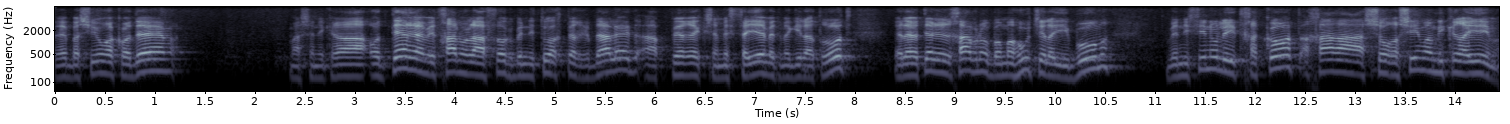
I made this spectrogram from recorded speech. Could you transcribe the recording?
ובשיעור הקודם, מה שנקרא, עוד טרם התחלנו לעסוק בניתוח פרק ד', הפרק שמסיים את מגילת רות, אלא יותר הרחבנו במהות של הייבום, וניסינו להתחקות אחר השורשים המקראיים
